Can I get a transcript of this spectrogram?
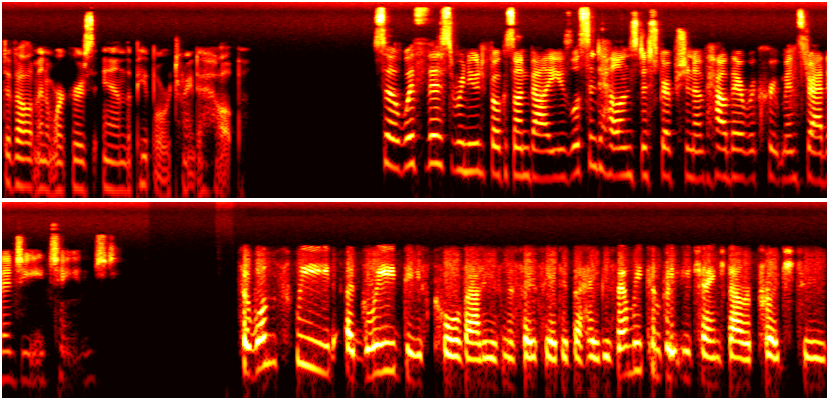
development workers and the people we're trying to help. So, with this renewed focus on values, listen to Helen's description of how their recruitment strategy changed. So, once we agreed these core values and associated behaviors, then we completely changed our approach to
